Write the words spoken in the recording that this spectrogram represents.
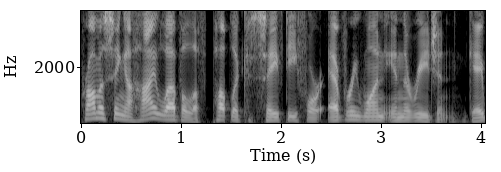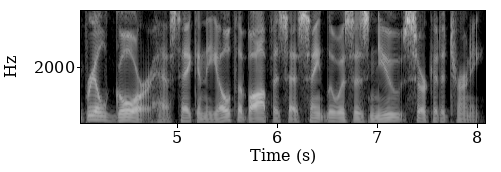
promising a high level of public safety for everyone in the region. Gabriel Gore has taken the oath of office as St. Louis's new circuit attorney.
